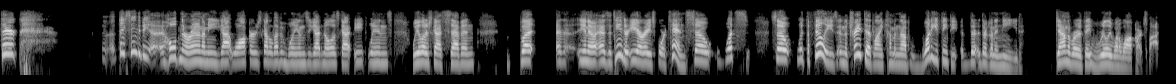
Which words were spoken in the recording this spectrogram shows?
they're they seem to be uh, holding their own. I mean, you got Walker's got 11 wins, you got Nola's got eight wins, Wheeler's got seven, but uh, you know, as a team, their ERA is 4.10. So what's so with the Phillies and the trade deadline coming up? What do you think the, they're, they're going to need down the road if they really want a wild card spot?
